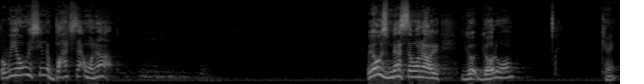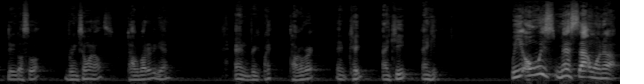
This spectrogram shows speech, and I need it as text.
But we always seem to botch that one up. We always mess that one up. You go, go to them. Okay, didn't go so well. Bring someone else. Talk about it again. And bring, okay, talk about it. And okay, and keep, and keep. We always mess that one up.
